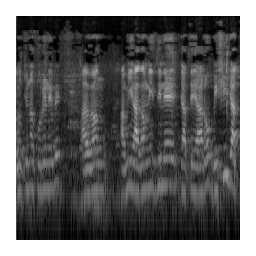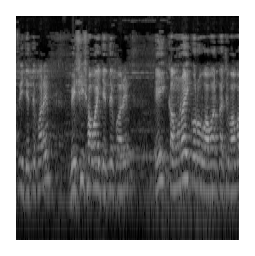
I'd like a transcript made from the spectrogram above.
আলোচনা করে নেবে এবং আমি আগামী দিনে যাতে আরও বেশি যাত্রী যেতে পারেন, বেশি সবাই যেতে পারেন, এই কামনাই করো বাবার কাছে। বাবা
